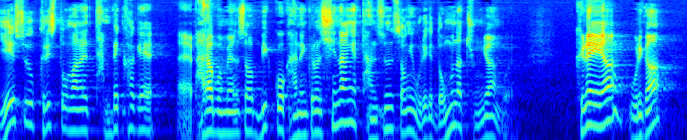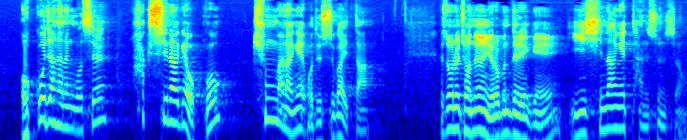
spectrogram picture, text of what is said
예수 그리스도만을 담백하게 바라보면서 믿고 가는 그런 신앙의 단순성이 우리에게 너무나 중요한 거예요. 그래야 우리가 얻고자 하는 것을 확실하게 얻고 충만하게 얻을 수가 있다. 그래서 오늘 저는 여러분들에게 이 신앙의 단순성,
